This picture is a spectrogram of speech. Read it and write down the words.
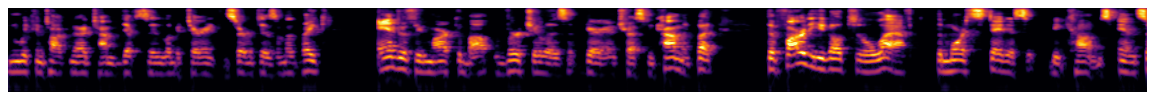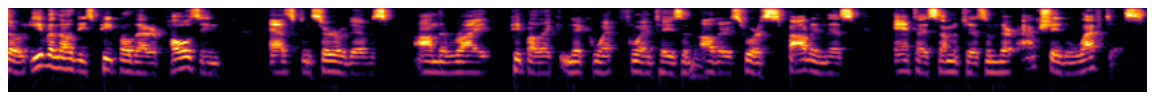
and we can talk another time, in libertarian conservatism. But like Andrew's remark about virtue is a very interesting comment. But the farther you go to the left, the more statist it becomes. And so even though these people that are posing as conservatives on the right, people like Nick Fuentes and others who are spouting this anti-Semitism, they're actually leftists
